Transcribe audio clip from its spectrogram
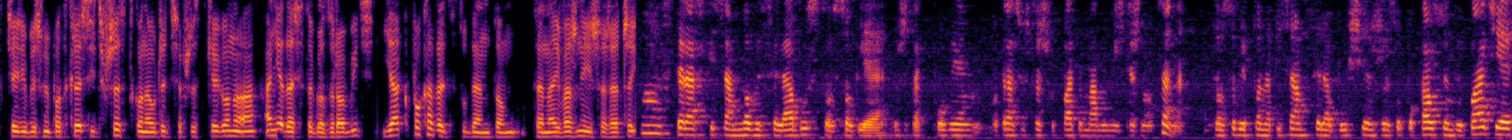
chcielibyśmy podkreślić wszystko, nauczyć się wszystkiego, no a, a nie da się tego zrobić. Jak pokazać studentom te najważniejsze rzeczy? No, teraz pisałam nowy sylabus, to sobie, że tak powiem, bo teraz już też wykłady mamy mieć też na ocenę to sobie ponapisałam w sylabusie, że po każdym wykładzie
